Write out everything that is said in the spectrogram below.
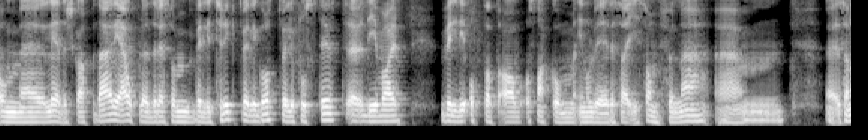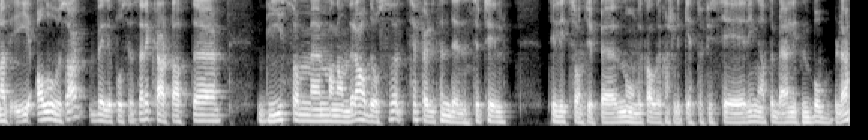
om eh, lederskapet der. Jeg opplevde det som veldig trygt, veldig godt, veldig positivt. Eh, de var veldig opptatt av å snakke om involvere seg i samfunnet. Sånn at i all hovedsak veldig positivt. Så er det klart at de som mange andre hadde også selvfølgelig tendenser til, til litt sånn type Noen vil kalle det kanskje litt gettofisering, at det ble en liten boble.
